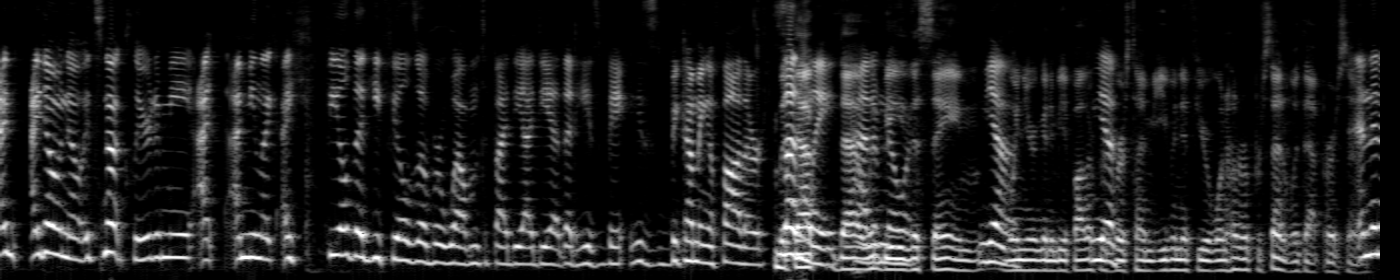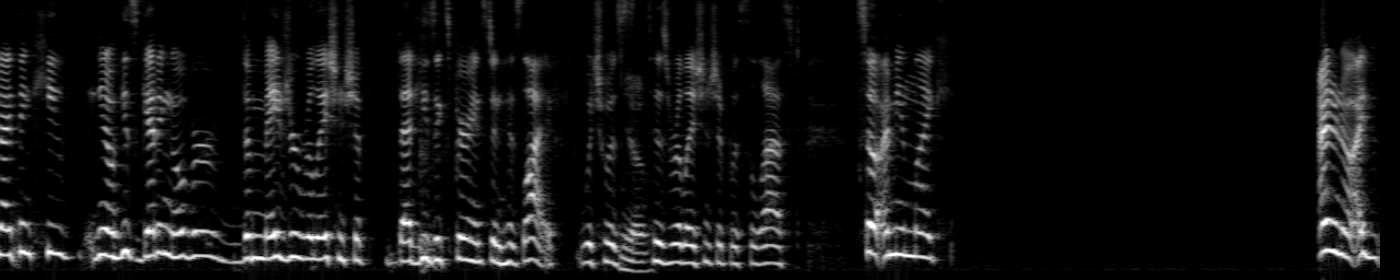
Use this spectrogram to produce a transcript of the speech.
I, I don't know. It's not clear to me. I, I mean, like I feel that he feels overwhelmed by the idea that he's be, he's becoming a father But suddenly that, that would be nowhere. the same Yeah. when you're going to be a father for Yeah. the first time, even if you're 100% with that person. And then I think he, you know, he's getting over the major relationship that he's experienced in his life, which was Yeah. his relationship with Celeste. So I mean, like, I don't know. I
